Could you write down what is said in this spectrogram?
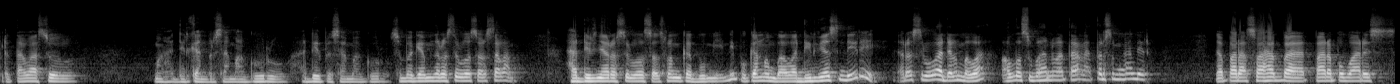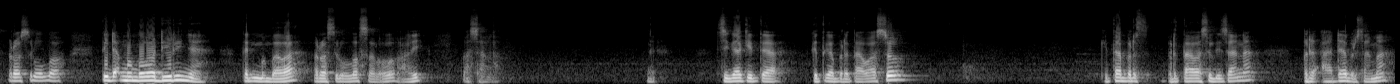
bertawasul, menghadirkan bersama guru, hadir bersama guru. Sebagaimana Rasulullah SAW hadirnya Rasulullah SAW ke bumi ini bukan membawa dirinya sendiri. Rasulullah adalah membawa Allah Subhanahu Wa Taala terus mengalir. Nah, para sahabat, para pewaris Rasulullah tidak membawa dirinya, tapi membawa Rasulullah Shallallahu Alaihi Wasallam. Nah, sehingga kita ketika bertawasul, kita bertawasul di sana berada bersama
